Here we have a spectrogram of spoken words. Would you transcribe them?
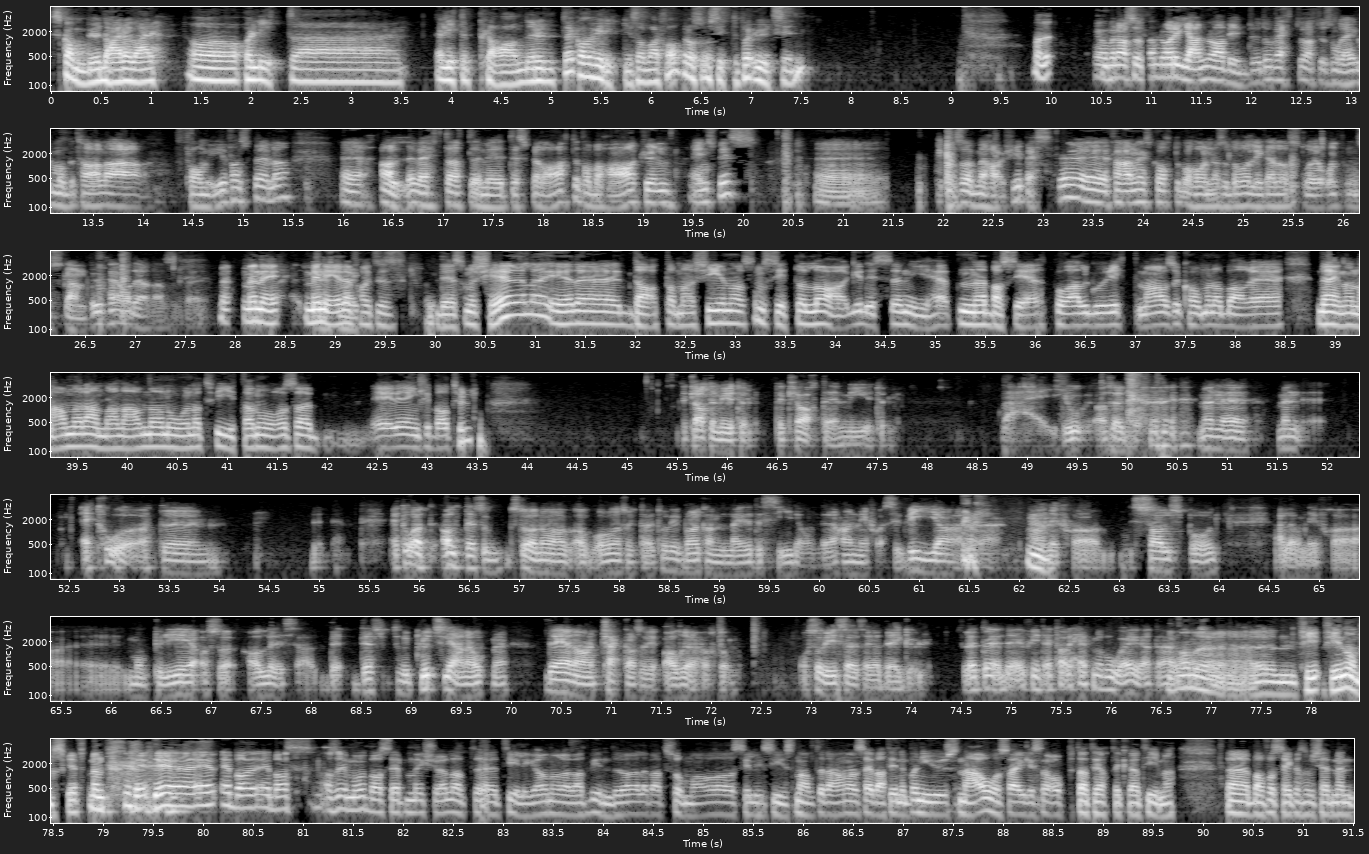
skambud her og der. Og, og lite, det er lite plan rundt det, kan det virke som, i hvert fall, for oss som sitter på utsiden. Jo, men altså, Nå er det januar-vindu. Da vet du at du som regel må betale for mye for en spiller. Eh, alle vet at vi er desperate, for vi har kun én spiss. Eh, altså, Vi har jo ikke de beste forhandlingskortene på hånda, så da ligger det og strør rundt noen skambud her og der. Altså, det, Men, men, er, men er det faktisk det som skjer, eller er det datamaskiner som sitter og lager disse nyhetene basert på algoritmer, og så kommer det bare det ene navnet og det andre navnet, og noen har tweeta noe, og så er det egentlig bare tull? Det er klart det er mye tull. Det er klart det er mye tull. nei. Jo, altså Men, eh, men jeg tror at eh, Jeg tror at alt det som står nå av, av jeg tror vi bare kan legge det til side. Om det er han fra Sevilla, eller er han fra Salzburg, eller om det er fra eh, Montpellier. Altså alle disse. Det, det som vi plutselig ender opp med, det er en annen tsjekker som vi aldri har hørt om. Og så viser det seg at det er gull. Så dette, det er fint. Jeg tar det helt med ro, jeg. dette her. Ja, det er en fi, fin oppskrift. Men det, det er, jeg, bare, jeg, bare, altså jeg må jo bare se på meg sjøl at uh, tidligere når det har vært vinduer eller vært sommer og silly season og alt det der, så har jeg vært inne på News Now og så har jeg liksom oppdatert det hver time. Uh, bare for å se hva som har skjedd. Men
